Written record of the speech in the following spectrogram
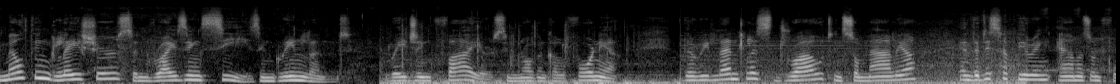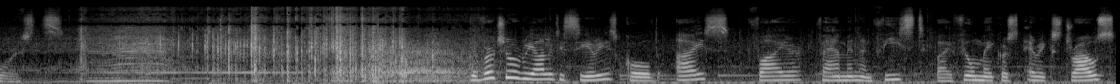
Melting glaciers and rising seas in Greenland, raging fires in Northern California, the relentless drought in Somalia, and the disappearing Amazon forests. The virtual reality series called Ice, Fire, Famine, and Feast by filmmakers Eric Strauss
